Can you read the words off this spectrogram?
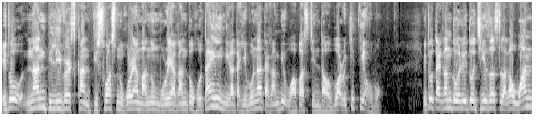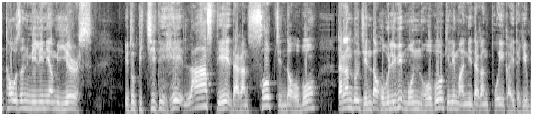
এইটো নান বিলিভাৰ্ছ খান বিশ্বাস নকৰা মানুহ মৰিয়া কাৰণটো সদায় এনেকুৱা থাকিব না তাকান বি ৱাপাছ চিন্তা হ'ব আৰু কেতিয়া হ'ব এইটো তাকানটো হ'লেতো জিজাছ লগা ওৱান থাউজেণ্ড মিলিনিয়াম ইয়াৰ্ছ এইটো দি সেই লাষ্ট ডে তাকান চব চিন্তা হ'ব তাকানটো চিন্তা হ'বলৈ বি মন নহ'ব কেলে মানি তাকান ভয় খাই থাকিব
